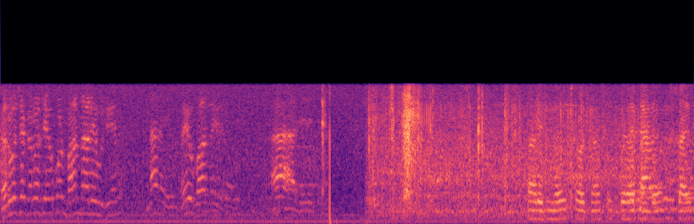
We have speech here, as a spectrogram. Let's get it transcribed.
કરવો છે કરવો છે એવું પણ ભાન ના રહેવું જોઈએ ના? ના એવું- એવું ભાન નહીં. હા. તારીખ નવ છ પૂરા સાહેબ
